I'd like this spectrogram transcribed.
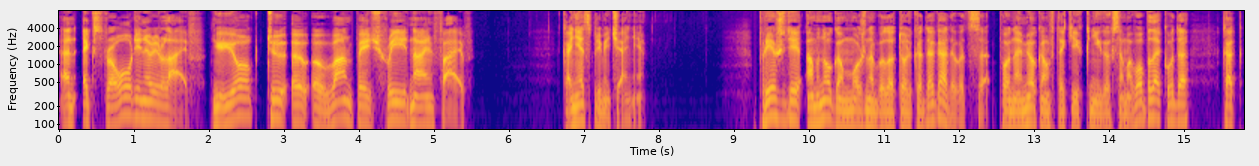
An Extraordinary Life. New York 2001, page 395. Конец примечания. Прежде о многом можно было только догадываться по намекам в таких книгах самого Блэквуда, как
